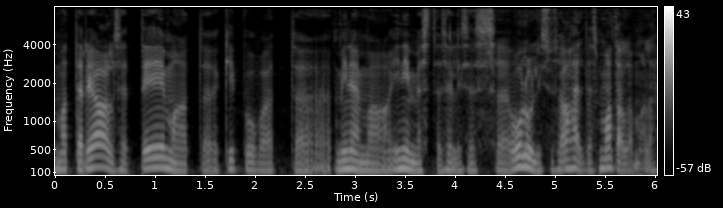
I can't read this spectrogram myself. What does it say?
materiaalsed teemad kipuvad äh, minema inimeste sellises äh, olulisuse aheldas madalamale.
